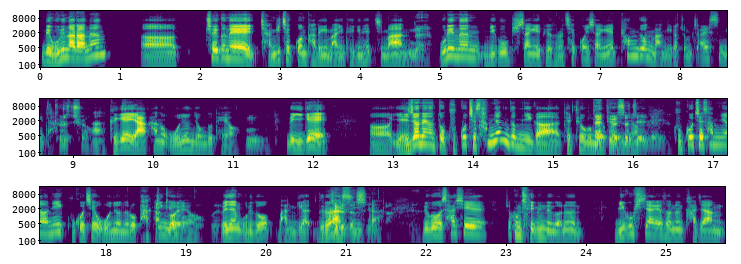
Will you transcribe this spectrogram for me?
근데 우리나라는 어 최근에 장기 채권 발행이 많이 되긴 했지만 네, 우리는 미국 시장에 비해서는 채권 시장의 평균 만기가 좀 짧습니다. 그렇죠. 아, 그게 약 한 5년 정도 돼요. 음, 근데 이게 어 예전에는 또 국고채 3년 금리가 대표 금리였거든요. 대표였었죠 예전에. 국고채 3년이 국고채 5년으로 바뀐, 바뀐 거예요. 네. 왜냐하면 우리도 만기가 늘어났으니까. 네. 그리고 사실 조금 재밌는 거는 미국 시장에서는 가장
